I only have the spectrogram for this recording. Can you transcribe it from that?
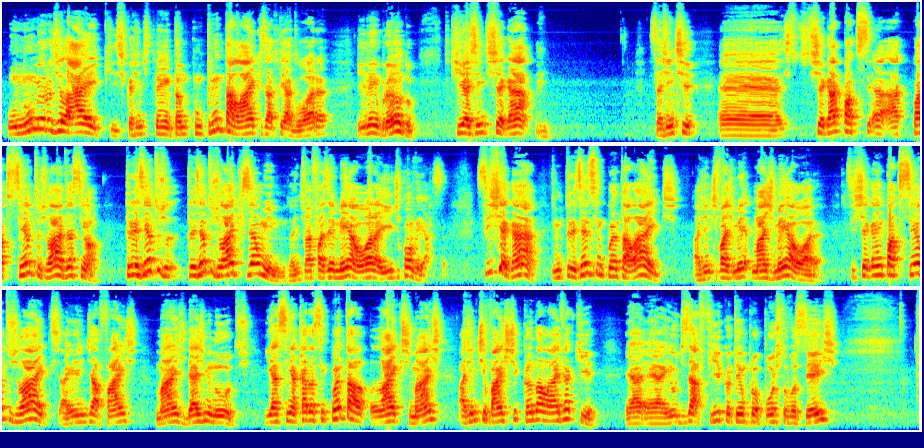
O número de likes que a gente tem. Estamos com 30 likes até agora. E lembrando que a gente chegar se a gente é, chegar a 400 lives, assim, ó, 300, 300 likes é o mínimo. A gente vai fazer meia hora aí de conversa. Se chegar em 350 likes, a gente faz mais meia hora. Se chegar em 400 likes, aí a gente já faz mais 10 minutos. E assim, a cada 50 likes mais, a gente vai esticando a live aqui. É, é o desafio que eu tenho proposto a vocês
